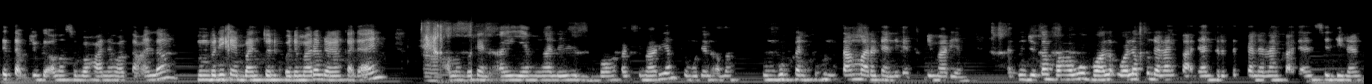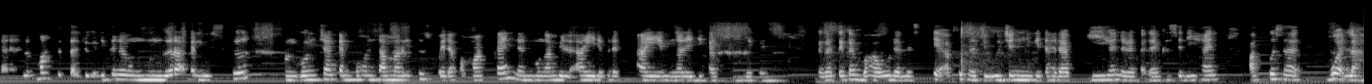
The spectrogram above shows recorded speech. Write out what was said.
tetap juga Allah Subhanahu Wa Taala memberikan bantuan kepada Maryam dalam keadaan Allah berikan air yang mengalir di bawah kaki Maryam kemudian Allah tumbuhkan pohon tamar kan dekat tepi Maryam. Tunjukkan bahawa walaupun dalam keadaan tertekan dalam keadaan sedih dalam keadaan lemah tetap juga dia kena menggerakkan usaha menggoncangkan pohon tamar itu supaya dapat makan dan mengambil air daripada air yang mengalir di kaki dia kan. Saya katakan bahawa dalam setiap apa sahaja ujian yang kita hadapi kan dalam keadaan kesedihan apa sahaja buatlah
